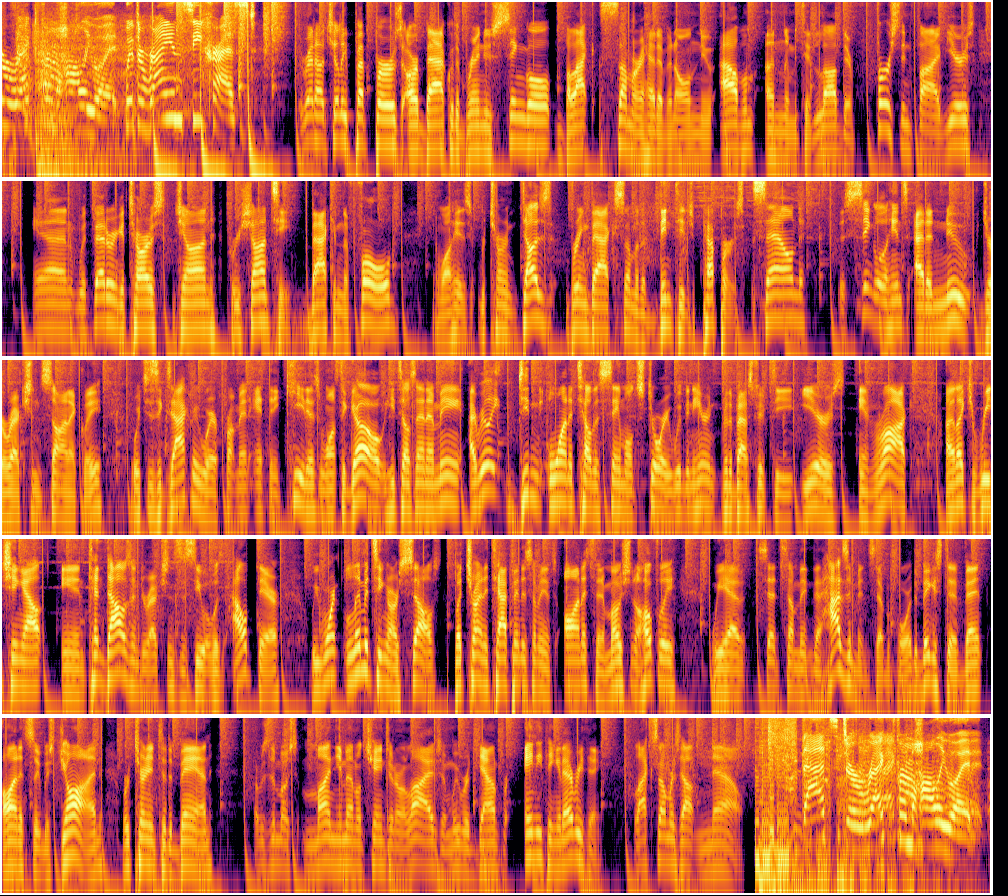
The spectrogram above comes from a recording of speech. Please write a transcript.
Direct from Hollywood with Ryan Seacrest. The Red Hot Chili Peppers are back with a brand new single, Black Summer, ahead of an all new album, Unlimited Love, their first in five years. And with veteran guitarist John Frusciante back in the fold. And while his return does bring back some of the vintage Peppers sound, the single hints at a new direction sonically, which is exactly where frontman Anthony Kiedis wants to go. He tells NME, I really didn't want to tell the same old story we've been hearing for the past 50 years in rock. I liked reaching out in 10,000 directions to see what was out there. We weren't limiting ourselves, but trying to tap into something that's honest and emotional. Hopefully, we have said something that hasn't been said before. The biggest event, honestly, was John returning to the band. That was the most monumental change in our lives, and we were down for anything and everything. Black Summer's out now. That's direct from Hollywood.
